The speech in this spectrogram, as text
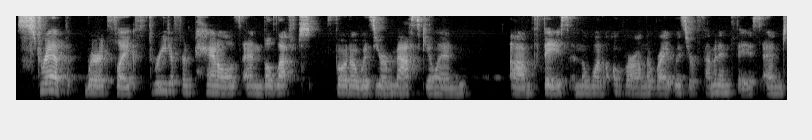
strip where it's like three different panels and the left photo was your masculine um, face and the one over on the right was your feminine face and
